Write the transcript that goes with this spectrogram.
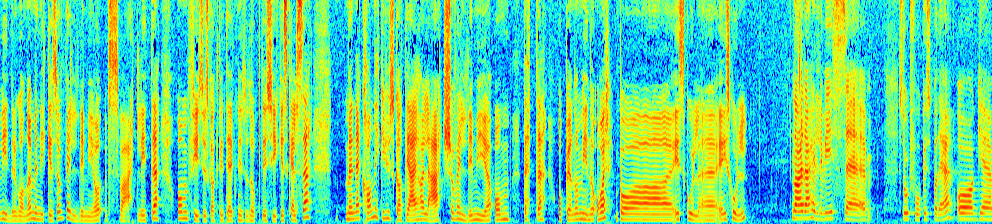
videregående, men ikke så veldig mye og svært lite om fysisk aktivitet knyttet opp til psykisk helse. Men jeg kan ikke huske at jeg har lært så veldig mye om dette opp gjennom mine år på, i, skole, i, skolen. Nei, det er heldigvis eh, stort fokus på det. Og eh,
